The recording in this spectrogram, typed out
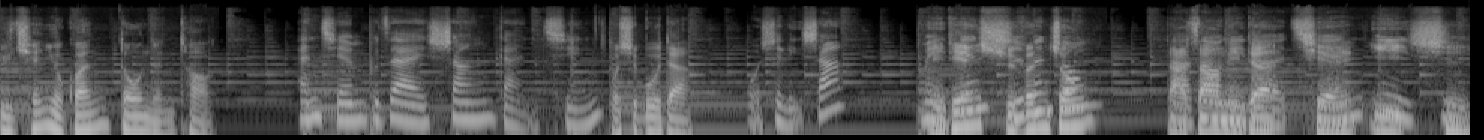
与钱有关都能 talk，谈钱不再伤感情。我是布大，我是李莎，每天十分钟，打造你的潜意识，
